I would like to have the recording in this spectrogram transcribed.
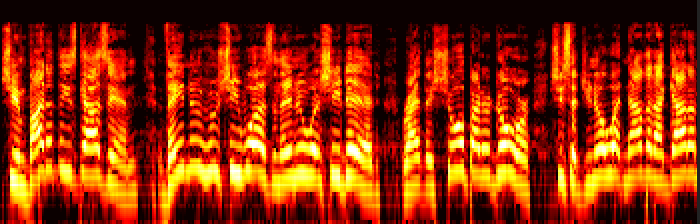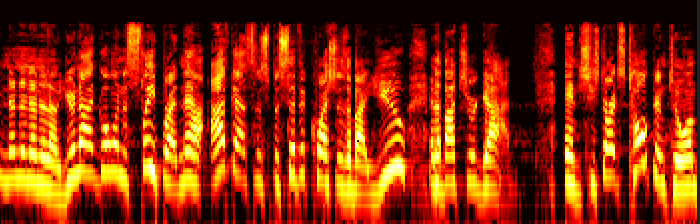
She invited these guys in. They knew who she was and they knew what she did, right? They show up at her door. She said, You know what? Now that I got them, no, no, no, no, no. You're not going to sleep right now. I've got some specific questions about you and about your God. And she starts talking to them,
